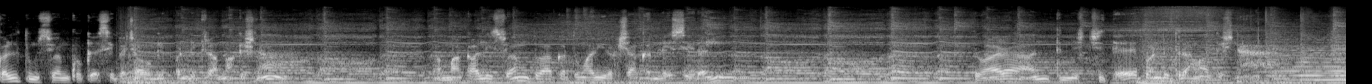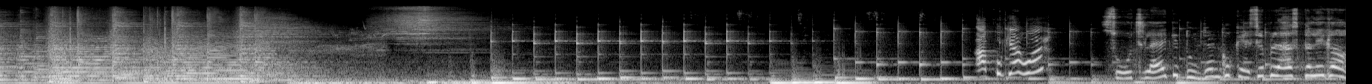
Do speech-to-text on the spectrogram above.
कल तुम स्वयं को कैसे बचाओगे पंडित रामाकृष्ण? अम्मा काली स्वयं तो आकर तुम्हारी रक्षा करने से रही। तुम्हारा अंत निश्चित है पंडित रामाकृष्ण। आपको क्या हुआ? सोच रहा है कि दुल्हन को कैसे प्रयास करेगा।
